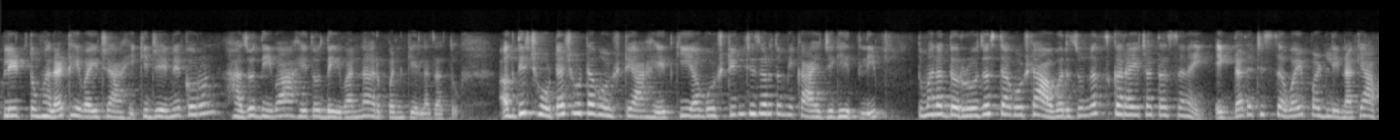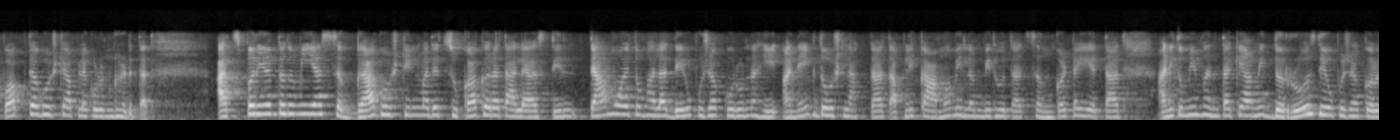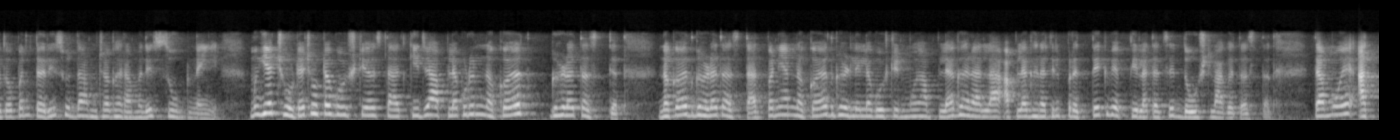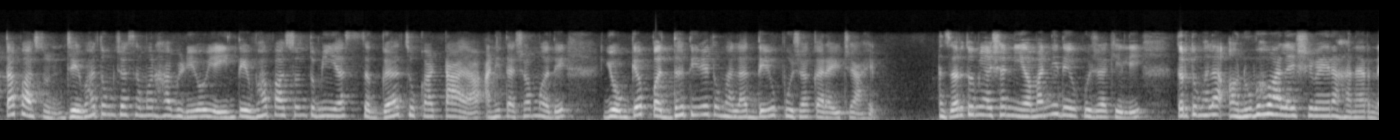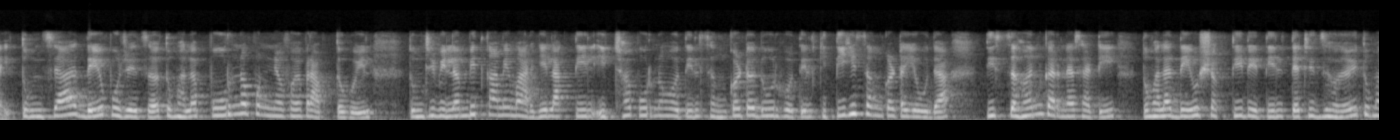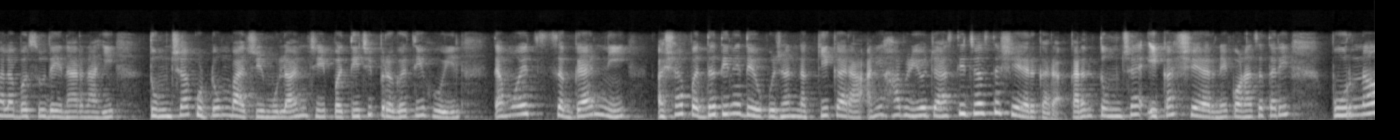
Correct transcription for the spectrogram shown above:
प्लेट तुम्हाला ठेवायची आहे की जेणेकरून हा जो दिवा आहे तो देवांना अर्पण केला जातो. अगदी छोट्या छोट्या गोष्टी आहेत की या गोष्टींची जर तुम्ही काळजी घेतली तुम्हाला दररोजच त्या गोष्टी आवर्जूनच करायच्या तसं नाही. एकदा त्याची सवय पडली ना की आपोआप त्या गोष्टी आपल्याकडून घडतात. आजपर्यंत तुम्ही या सगळ्या गोष्टींमध्ये चुका करत आल्या असतील त्यामुळे तुम्हाला देवपूजा करूनही अनेक दोष लागतात आपली कामं विलंबित होतात संकट येतात आणि तुम्ही म्हणता की आम्ही दररोज देवपूजा करतो पण तरी सुद्धा आमच्या घरामध्ये सुख नाहीये. मग या छोट्या छोट्या गोष्टी असतात की ज्या आपल्याकडून नकळत घडत असतात नकळत घडत असतात पण या नकळत घडलेल्या गोष्टींमुळे आपल्या घराला आपल्या घरातील प्रत्येक व्यक्तीला त्याचे दोष लागत असतात. त्यामुळे आत्तापासून जेव्हा तुमच्यासमोर हा व्हिडिओ येईल तेव्हापासून तुम्ही या सगळ्या चुका टाळा आणि त्याच्यामध्ये योग्य पद्धतीने तुम्हाला देवपूजा करायची आहे. जर तुम्ही अशा नियमांनी देवपूजा केली तर तुम्हाला अनुभव आल्याशिवाय राहणार नाही. तुमच्या देवपूजेचं तुम्हाला पूर्ण पुण्यफळ प्राप्त होईल. तुमची विलंबित कामे मार्गी लागतील इच्छा पूर्ण होतील संकट दूर होतील कितीही संकट येऊ द्या ती सहन करण्यासाठी तुम्हाला देव शक्ती देतील त्याची झळही तुम्हाला बसू देणार नाही. तुमच्या कुटुंबाची मुलांची पतीची प्रगती होईल. त्यामुळे सगळ्यांनी अशा पद्धतीने देवपूजन नक्की करा आणि हा व्हिडिओ जास्तीत जास्त शेअर करा. कारण तुमच्या एका शेअरने कोणाचं तरी पूर्ण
